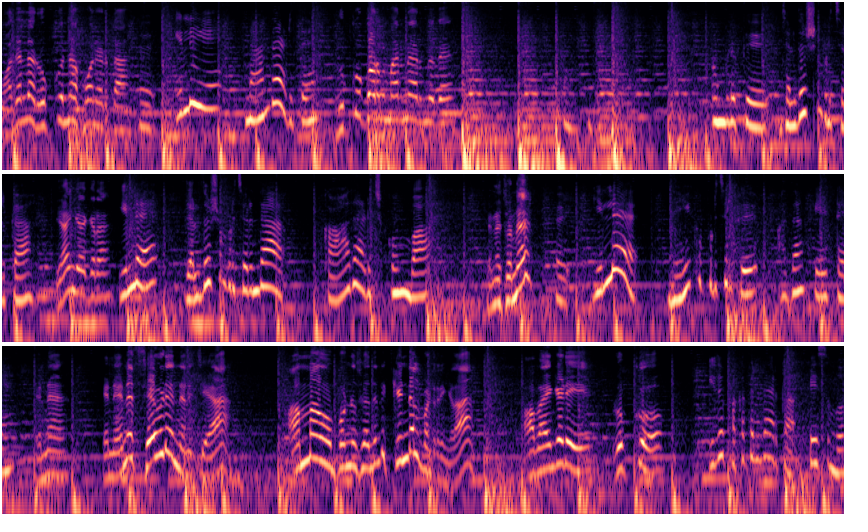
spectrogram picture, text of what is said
முதல்ல ருக்குன்னா போன் எடுத்தா? இல்லையே நான் தான் எடுத்தேன். ருக்கு குரல் மாதிரினா இருந்தது. உங்களுக்கு ஜலதோஷம் பிடிச்சிருக்கா? ஏன் கேக்குற? இல்ல ஜலதோஷம் பிடிச்சிருந்தா காதை அடிச்சுக்கும் வா. என்ன சொன்ன? இல்ல நேக்கு பிடிச்சிருக்கு அதான் கேட்டேன். என்ன? என்ன என்ன செவிடுன்னு நினைச்சியா? அம்மாவும் பொண்ணு சேர்ந்துட்டு கிண்டல் பண்றீங்களா? அவ எங்கடி? ருக்கு. இதோ பக்கத்துல தான் இருக்கா. பேசுங்க.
